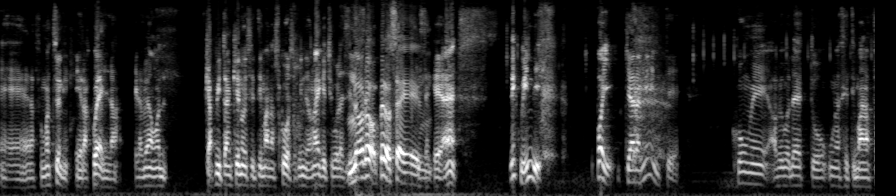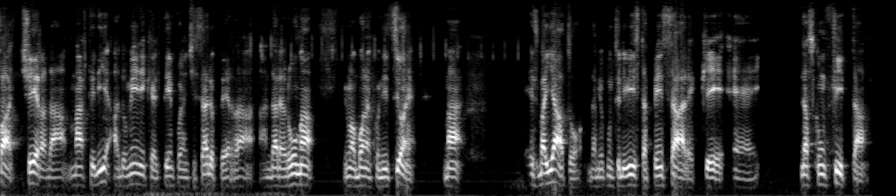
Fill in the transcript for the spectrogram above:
eh, la formazione era quella e l'avevamo capito anche noi settimana scorsa, quindi non è che ci volesse No, no, però sai che è. E quindi poi chiaramente come avevo detto una settimana fa, c'era da martedì a domenica il tempo necessario per andare a Roma in una buona condizione, ma è sbagliato dal mio punto di vista pensare che eh, la sconfitta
